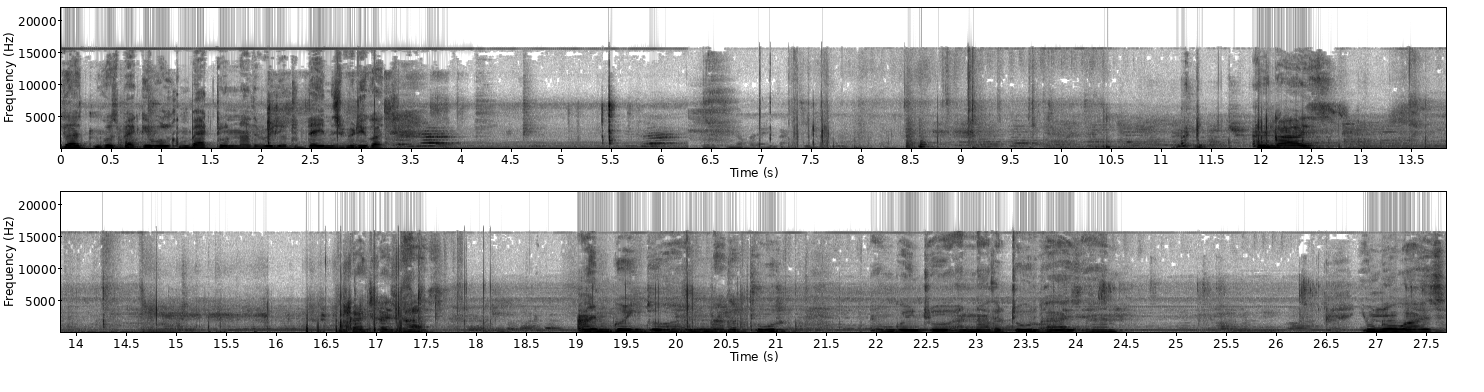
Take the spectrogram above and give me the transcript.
guys, because Becky, welcome back to another video. Today in this video guys, and guys, guys, guys, guys, I'm going to another tour. I'm going to another tour, guys, and you know, guys,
